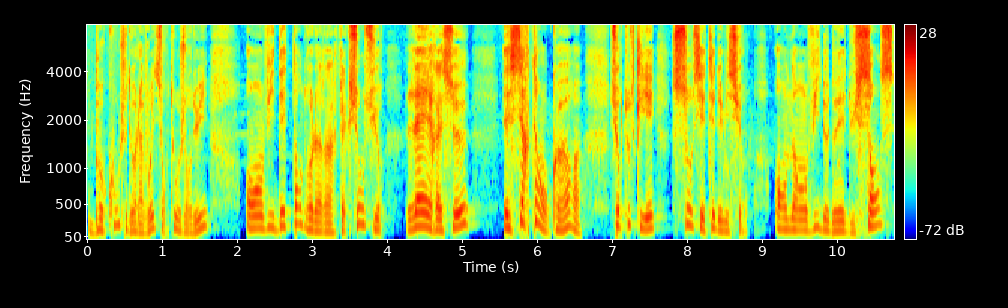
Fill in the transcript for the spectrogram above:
beaucoup, je dois l'avouer, surtout aujourd'hui, ont envie d'étendre leur réflexion sur la RSE et certains encore sur tout ce qui est société de mission. On a envie de donner du sens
